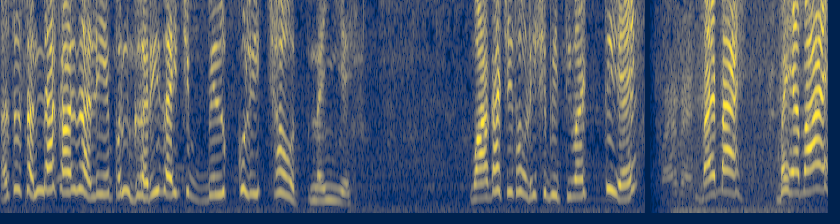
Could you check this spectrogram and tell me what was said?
असं संध्याकाळ झाली पण घरी जायची बिलकुल इच्छा होत नाहीये. वाघाची थोडीशी भीती वाटतीये. Bye bye. भैया बाय.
